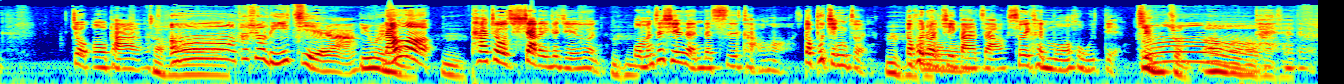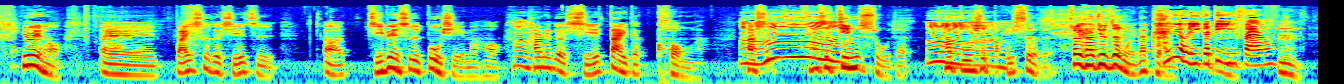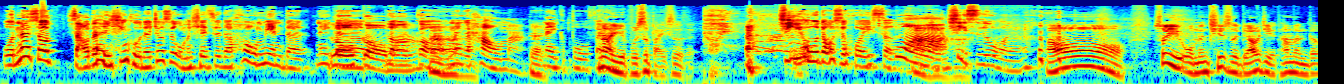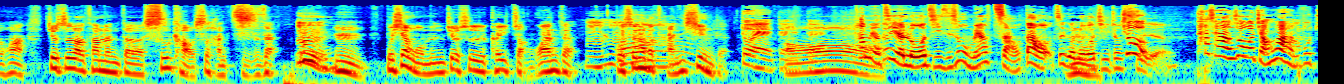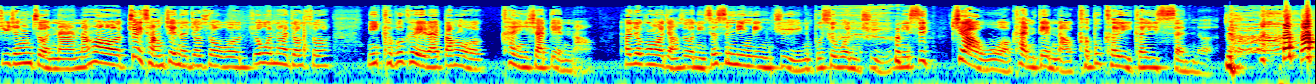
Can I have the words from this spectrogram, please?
就欧趴了。哦，他需要理解啦。因为然后嗯他就下了一个结论：我们这些人的思考哈都不精准，都会乱七八糟，所以可以模糊一点。精准哦哦，对对对对，因为哈，呃，白色的鞋子啊、即便是布鞋嘛哈，嗯。它那个鞋带的孔啊，它是它是金属的，它不是白色的，所以他就认为那可能还有一个地方，嗯。我那时候找的很辛苦的，就是我们鞋子的后面的那个 Logo 吗 logo 那个号码对。那个部分，那也不是白色的。对几乎都是灰色，哇。气死我了。哦。所以我们其实了解他们的话，就知道他们的思考是很直的，嗯，嗯，不像我们就是可以转弯的，嗯不是那么弹性的。对对对，哦，他们有自己的逻辑，只是我们要找到这个逻辑就是了。他常常说我讲话很不精准呐、然后最常见的就是说，我就问他就说，你可不可以来帮我看一下电脑？他就跟我讲说，你这是命令句，你不是问句，你是叫我看电脑，可不可以？可以省了。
